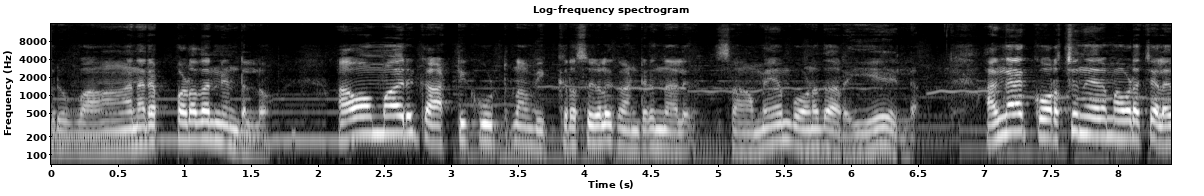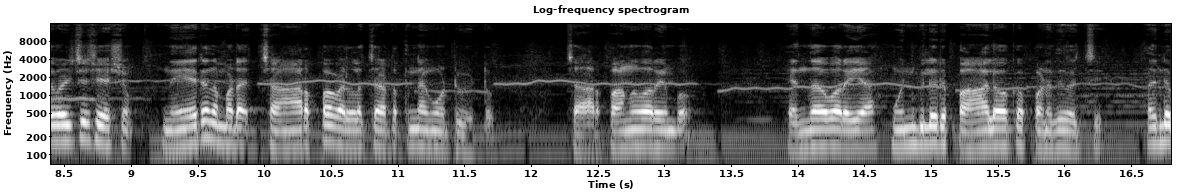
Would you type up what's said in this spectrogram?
ഒരു വാനരപ്പട തന്നെ ഉണ്ടല്ലോ. അവന്മാർ കാട്ടിക്കൂട്ടുന്ന വിക്രസുകൾ കണ്ടിരുന്നാൽ സമയം പോണത് അറിയേയില്ല അങ്ങനെ കുറച്ചു നേരം അവിടെ ചെലവഴിച്ച ശേഷം നേരെ നമ്മുടെ ചാർപ്പ വെള്ളച്ചാട്ടത്തിന്റെ അങ്ങോട്ട് വിട്ടു. ചാർപ്പ എന്ന് പറയുമ്പോൾ എന്താ പറയുക മുൻപിലൊരു പാലമൊക്കെ പണിത് വെച്ച് അതിന്റെ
